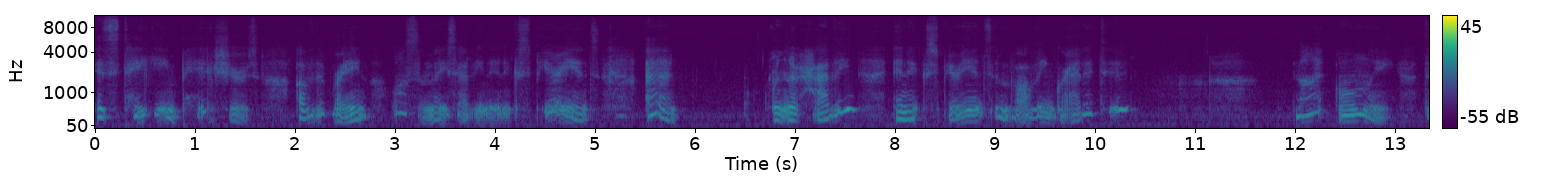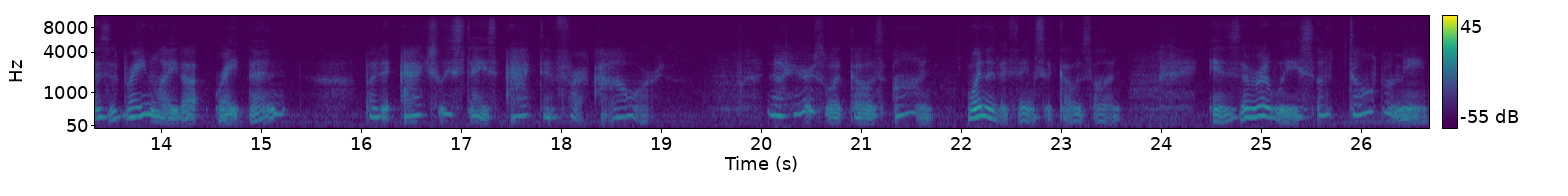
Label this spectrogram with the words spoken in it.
It's taking pictures of the brain while somebody's having an experience. And when they're having an experience involving gratitude, not only does the brain light up right then, but it actually stays active for hours. Now here's what goes on. One of the things that goes on is the release of dopamine.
